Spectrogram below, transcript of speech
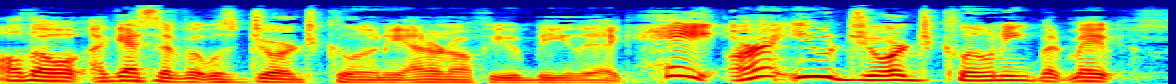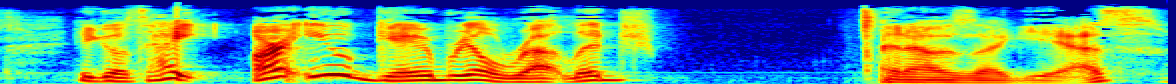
Although I guess if it was George Clooney, I don't know if he would be like, "Hey, aren't you George Clooney?" But maybe he goes, "Hey, aren't you Gabriel Rutledge?" And I was like, "Yes."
